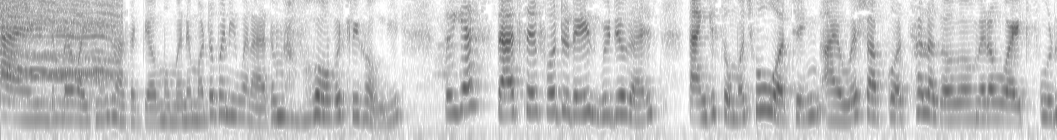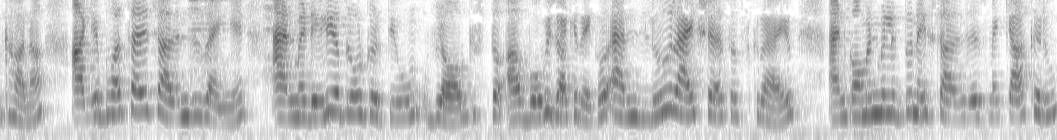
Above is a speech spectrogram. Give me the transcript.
एंड मैं वाइट नहीं खा सकती, अब मम्मा ने मटर पनीर बनाया तो मैं वो ऑब्वियसली खाऊँगी। तो yes that's it for today's video guys thank you so much for watching I wish आपको अच्छा लगा होगा मेरा वाइट फ़ूड खाना. आगे बहुत सारे चैलेंजेस आएँगे एंड मैं डेली अपलोड करती हूँ व्लॉग्स तो आप वो भी जाके देखो and do like share subscribe and comment में लिख दो नेक्स्ट चैलेंजेस मैं क्या करूँ.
